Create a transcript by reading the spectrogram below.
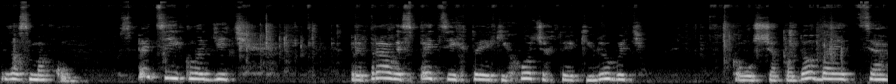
за смаком. Спеції кладіть, приправи, спеції, хто які хоче, хто які любить, кому що подобається.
